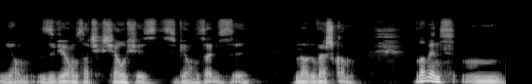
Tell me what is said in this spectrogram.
nią związać, chciał się związać z Norweszką. No więc mm,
